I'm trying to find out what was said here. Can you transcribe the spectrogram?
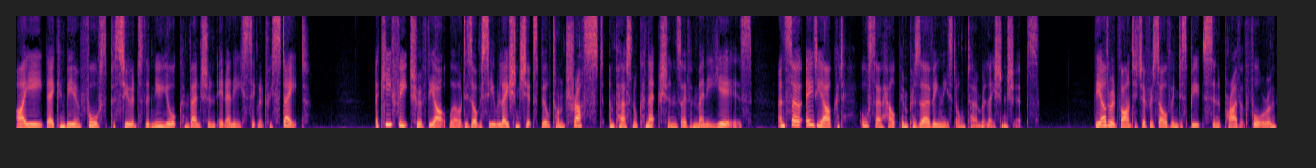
i.e., they can be enforced pursuant to the New York Convention in any signatory state. A key feature of the art world is obviously relationships built on trust and personal connections over many years, and so ADR could also help in preserving these long term relationships. The other advantage of resolving disputes in a private forum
